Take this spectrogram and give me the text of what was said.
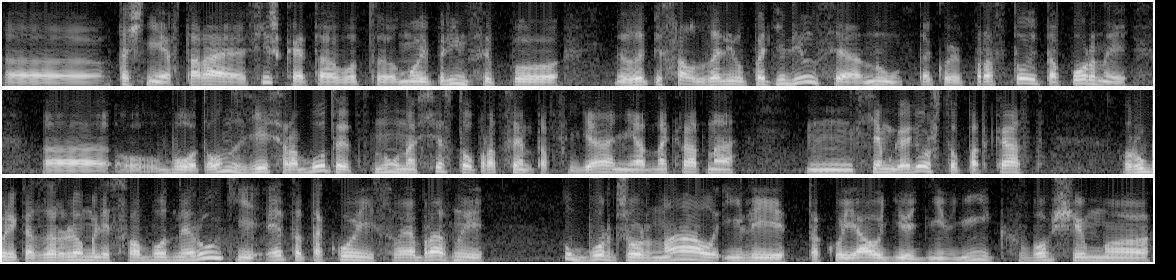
Э, точнее, вторая фишка, это вот мой принцип э, записал, залил, поделился, ну, такой простой, топорный, э, вот, он здесь работает, ну, на все сто процентов. Я неоднократно всем говорил, что подкаст рубрика «За рулем или свободные руки» это такой своеобразный, ну, борт-журнал или такой аудиодневник. В общем,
